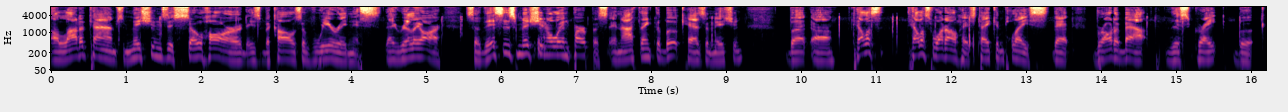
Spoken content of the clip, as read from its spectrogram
a lot of times missions is so hard is because of weariness. They really are. So this is missional in purpose, and I think the book has a mission. But uh, tell us, tell us what all has taken place that brought about this great book.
